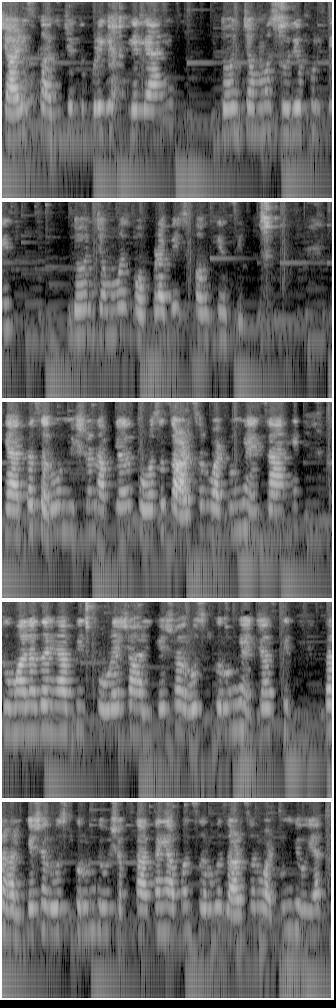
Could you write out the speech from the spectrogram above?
चाळीस काजूचे तुकडे घेतलेले आहेत. दोन चम्मच सूर्यफूल बीज दोन चम्मच भोपळा बीज पंकिन सीड हे आता सर्व मिश्रण आपल्याला थोडस जाडसर वाटून घ्यायचं आहे. तुम्हाला जर ह्या बीज थोड्याशा हलक्याशा रोस्ट करून घ्यायच्या असतील तर हलक्याशा रोस्ट करून घेऊ शकता. आता हे आपण सर्व जाडसर वाटून घेऊयात.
